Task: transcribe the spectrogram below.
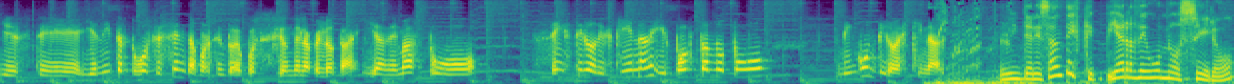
Y, este, y el Inter tuvo 60% de posesión de la pelota y además tuvo 6 tiros de esquina y el Porto no tuvo ningún tiro de esquina. Lo interesante es que pierde 1-0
